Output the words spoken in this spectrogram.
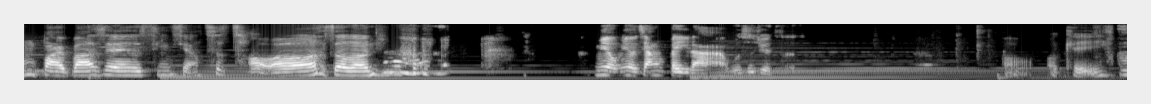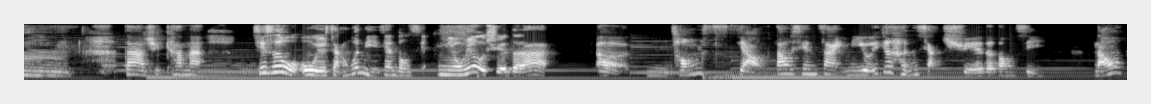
两百八仙心想吃草啊，这人。没有没有这样背啦，我是觉得，哦，OK，嗯，大家去看那、其实我我有想问你一件东西，你有没有觉得啊？呃，嗯，从小到现在，你有一个很想学的东西，然后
